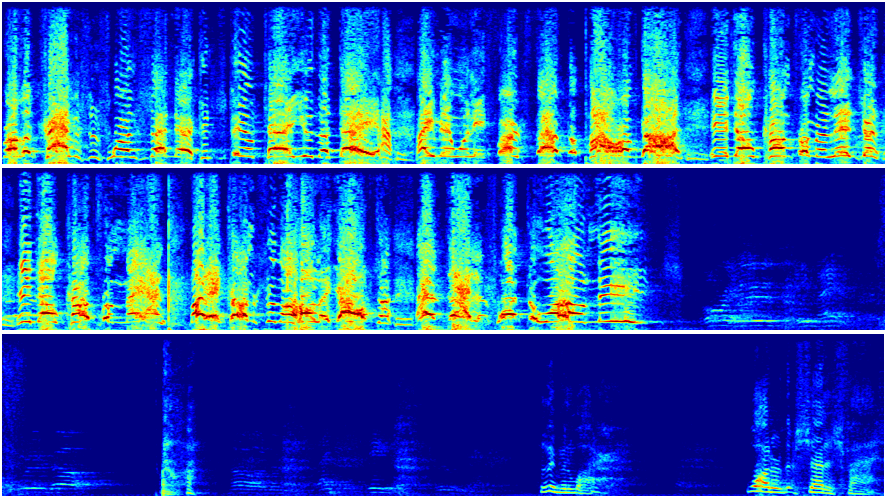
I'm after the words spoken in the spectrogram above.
Brother Travis is one sitting there can still tell you the day, amen, when he first felt the power of God. It don't come from religion. It don't come from man, but it comes from the Holy Ghost. And that is what the world needs. Living water. Water that satisfies.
